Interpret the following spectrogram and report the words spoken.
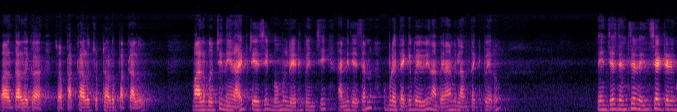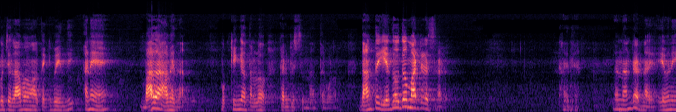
వాళ్ళ తాలూకా పక్కాలు చుట్టాలు పక్కాలు. వాళ్ళకి వచ్చి నేను హైప్ చేసి బొమ్మలు రేట్లు పెంచి అన్నీ చేశాను. ఇప్పుడు తగ్గిపోయేవి నా బినామీలు అంత తగ్గిపోయారు. నేను చేసిన ఇన్సైడ్ ఇన్సైడ్ ట్రేడింగ్కి వచ్చే లాభం తగ్గిపోయింది అనే బాధ ఆవేదన ముఖ్యంగా అతనిలో కనిపిస్తుంది అంతా కూడా. దాంతో ఏదోదో మాట్లాడేస్తున్నాడు. అయితే నన్ను అంటాడు నా ఏమని?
